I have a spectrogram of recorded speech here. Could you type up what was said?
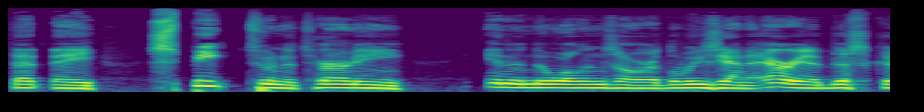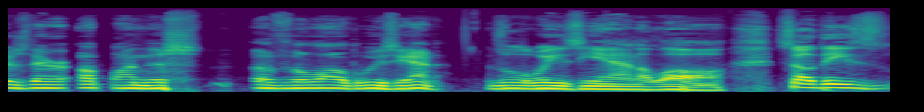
that they speak to an attorney in the New Orleans or Louisiana area, just because they're up on this of the law of Louisiana. the Louisiana law. So these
